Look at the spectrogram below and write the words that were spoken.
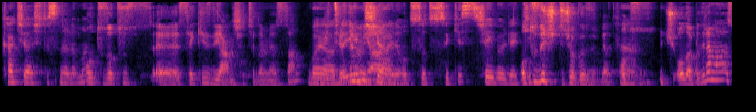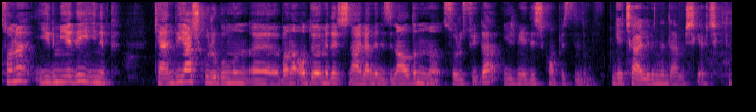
Kaç yaşta sınırlama? 30-38 yanlış hatırlamıyorsam. Bayağı da bitirdim iyiymiş yani. 30-38 şey böyle. 33'tü çok özür dilerim. Ha. 33 olabilir ama sonra 27'ye inip kendi yaş grubumun e, bana o dövmeler için ailenden izin aldın mı sorusuyla 27 yaşı komple sildim. Geçerli bir nedenmiş gerçekten.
